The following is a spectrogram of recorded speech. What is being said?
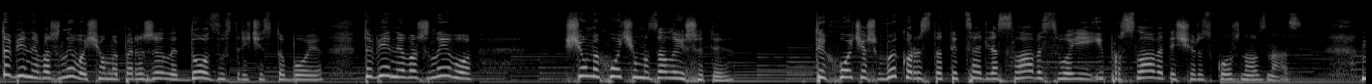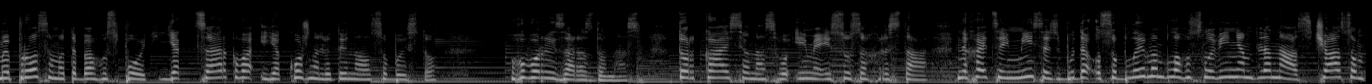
Тобі не важливо, що ми пережили до зустрічі з тобою. Тобі не важливо, що ми хочемо залишити. Ти хочеш використати це для слави своєї і прославити через кожного з нас. Ми просимо тебе, Господь, як церква і як кожна людина особисто. Говори зараз до нас, торкайся нас во ім'я Ісуса Христа. Нехай цей місяць буде особливим благословінням для нас, часом,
